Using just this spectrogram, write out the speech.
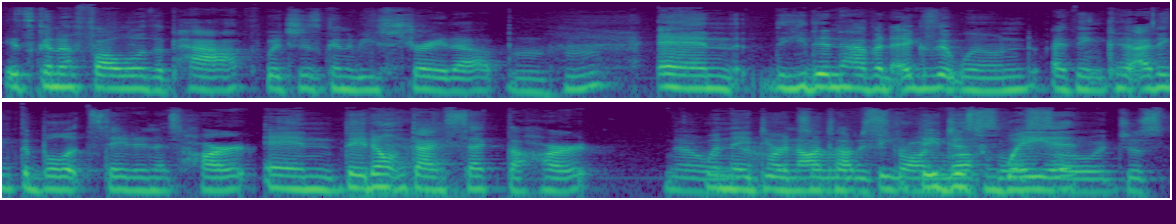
it's going to follow the path, which is going to be straight up. Mm-hmm. And he didn't have an exit wound. I think. I think the bullet stayed in his heart, and they don't dissect the heart No, when they do an heart's a really autopsy. they just muscle, weigh it. So it just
